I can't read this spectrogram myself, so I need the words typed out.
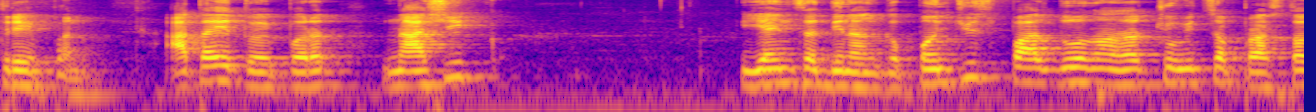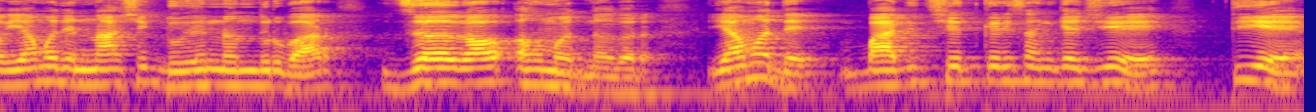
त्रेपन्न. आता येतो आहे परत नाशिक यांचा दिनांक पंचवीस पाच दोन हजार चोवीसचा प्रस्ताव. यामध्ये नाशिक धुळे नंदुरबार जळगाव अहमदनगर. यामध्ये बाधित शेतकरी संख्या जी आहे ती आहे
